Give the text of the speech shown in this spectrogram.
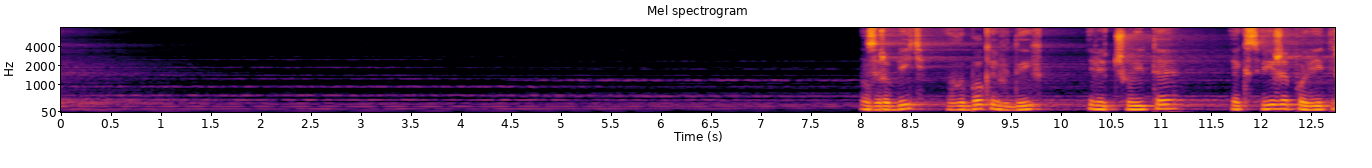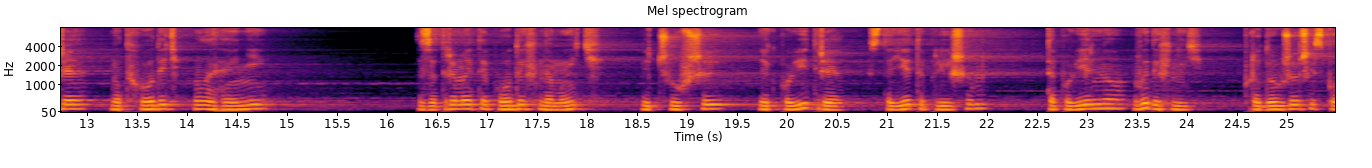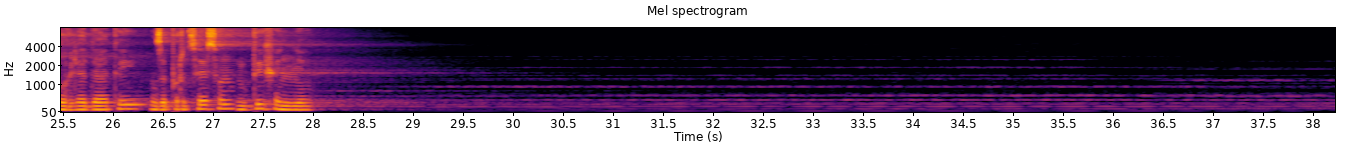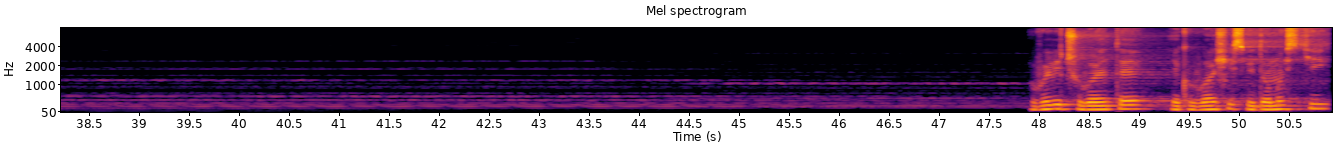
Зробіть глибокий вдих і відчуйте, як свіже повітря надходить у легені. Затримайте подих на мить, відчувши, як повітря стає теплішим, та повільно видихніть, продовжуючи споглядати за процесом дихання. Ви відчуваєте, як у вашій свідомості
